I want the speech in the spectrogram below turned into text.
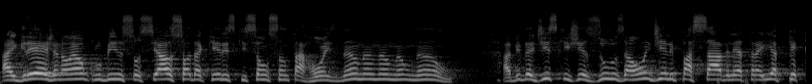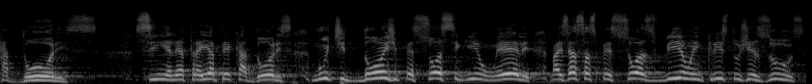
A igreja não é um clubinho social só daqueles que são santarrões. Não, não, não, não, não. A Bíblia diz que Jesus, aonde ele passava, ele atraía pecadores Sim, ele atraía pecadores, multidões de pessoas seguiam ele, mas essas pessoas viam em Cristo Jesus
